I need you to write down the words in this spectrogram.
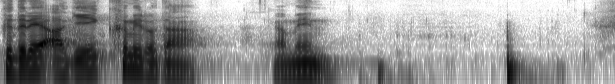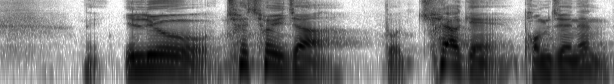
그들의 악이 크미로다 아멘 네, 인류 최초이자 또 최악의 범죄는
